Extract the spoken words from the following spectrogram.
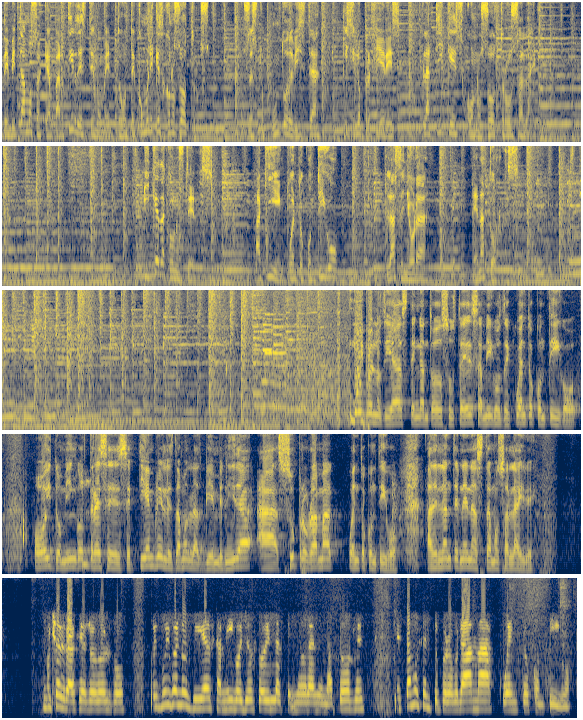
Te invitamos a que a partir de este momento te comuniques con nosotros, nos des tu punto de vista y si lo prefieres, platiques con nosotros al aire. Y queda con ustedes, aquí en Cuento Contigo, la señora Nena Torres. Muy buenos días, tengan todos ustedes amigos de Cuento Contigo. Hoy, domingo 13 de septiembre, les damos la bienvenida a su programa Cuento Contigo. Adelante, nena, estamos al aire. Muchas gracias, Rodolfo. Pues muy buenos días, amigos. Yo soy la señora Nena Torres. Estamos en tu programa Cuento Contigo.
